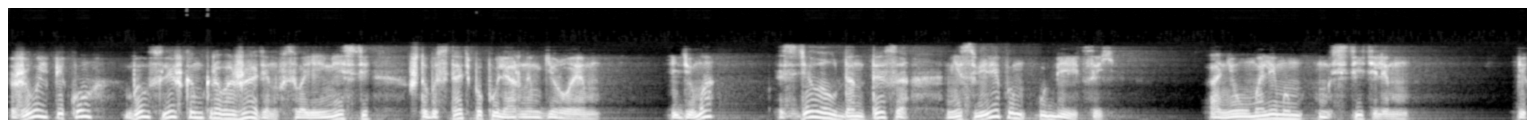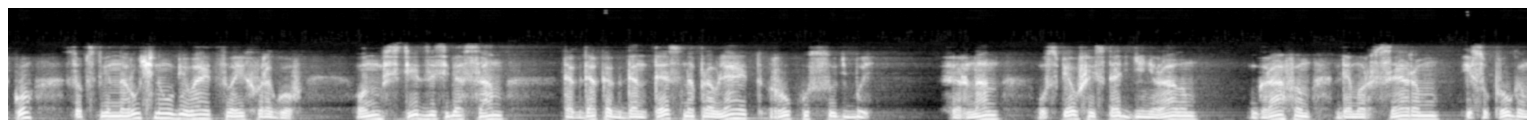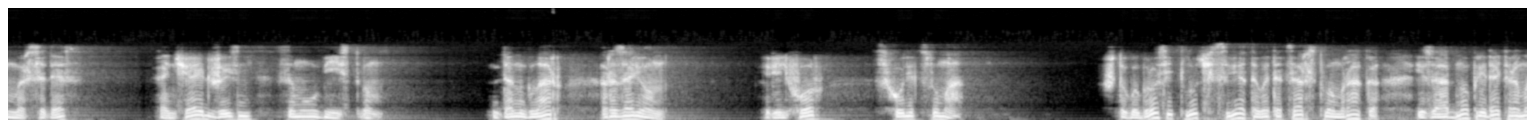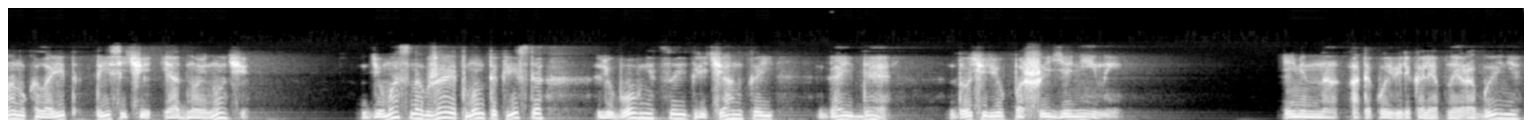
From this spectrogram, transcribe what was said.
Живой Пико был слишком кровожаден в своей мести, чтобы стать популярным героем. И Дюма сделал Дантеса не свирепым убийцей, а неумолимым мстителем. Пико собственноручно убивает своих врагов. Он мстит за себя сам, тогда как Дантес направляет руку судьбы. Фернан, успевший стать генералом, графом де Морсером и супругом Мерседес, кончает жизнь самоубийством. Данглар разорен. Вильфор сходит с ума. Чтобы бросить луч света в это царство мрака и заодно придать роману колорит «Тысячи и одной ночи», Дюма снабжает Монте-Кристо любовницей гречанкой Гайде, дочерью Паши Янины. Именно о такой великолепной рабыне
